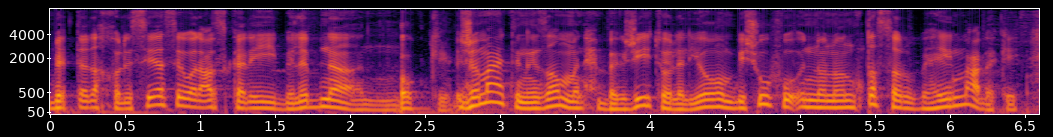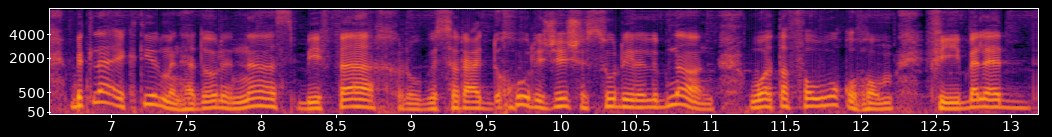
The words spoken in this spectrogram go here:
بالتدخل السياسي والعسكري بلبنان. أوكي. جماعة النظام من حبكجيته لليوم بيشوفوا إنهم انتصروا بهي المعركة. بتلاقي كتير من هدول الناس بيفاخروا بسرعة دخول الجيش السوري للبنان وتفوقهم في بلد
